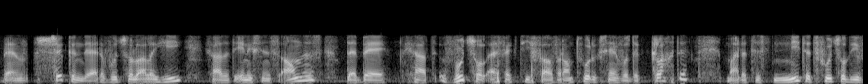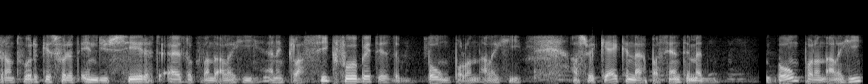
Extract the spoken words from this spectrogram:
Bij een secundaire voedselallergie gaat het enigszins anders. Daarbij gaat voedsel effectief wel verantwoordelijk zijn voor de klachten, maar het is niet het voedsel die verantwoordelijk is voor het induceren, het uitlokken van de allergie. En een klassiek voorbeeld is de boompollenallergie. Als we kijken naar patiënten met boompollenallergie,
